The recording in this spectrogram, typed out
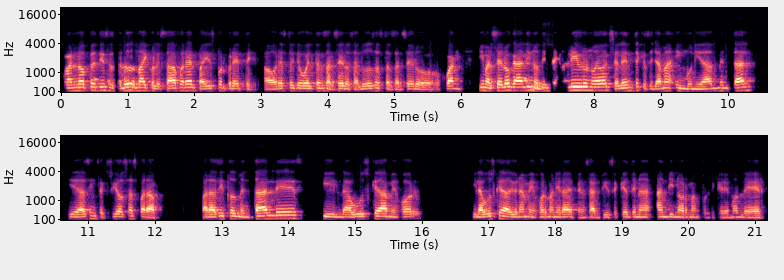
Juan López dice, saludos Michael, estaba fuera del país por brete, ahora estoy de vuelta en Zarcero, saludos hasta Zarcero, Juan. Y Marcelo Gali nos dice, hay un libro nuevo excelente que se llama Inmunidad Mental, ideas infecciosas para parásitos mentales y la búsqueda mejor y la búsqueda de una mejor manera de pensar. Dice que es de Andy Norman, por si queremos leer.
